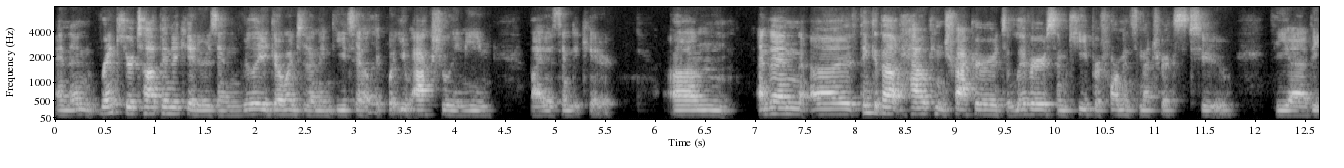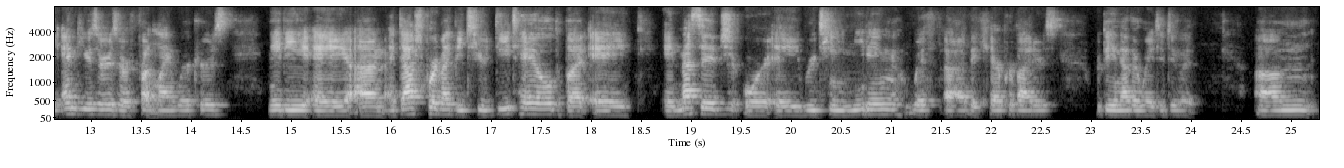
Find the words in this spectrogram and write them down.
and then rank your top indicators and really go into them in detail, like what you actually mean by this indicator. Um, and then uh, think about how can Tracker deliver some key performance metrics to the, uh, the end users or frontline workers. Maybe a, um, a dashboard might be too detailed, but a a message or a routine meeting with uh, the care providers would be another way to do it. Um,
